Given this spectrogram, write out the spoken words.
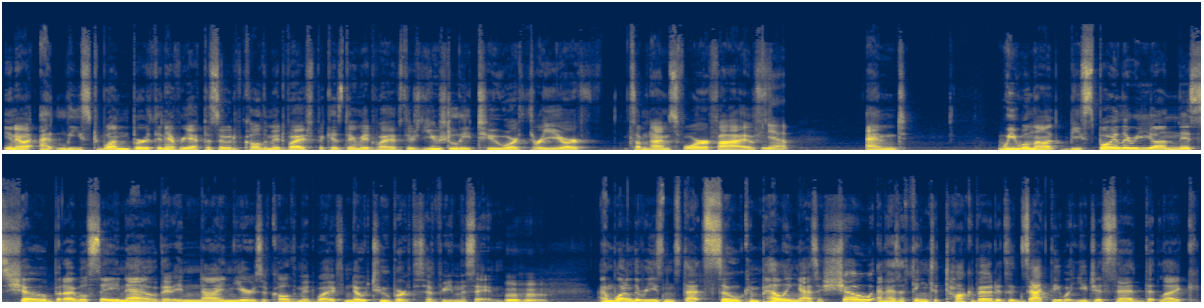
you know, at least one birth in every episode of Call the Midwife because they're midwives. There's usually two or three or sometimes four or five. Yep. And we will not be spoilery on this show, but I will say now that in nine years of Call the Midwife, no two births have been the same. Mm-hmm. And one of the reasons that's so compelling as a show and as a thing to talk about is exactly what you just said that, like,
